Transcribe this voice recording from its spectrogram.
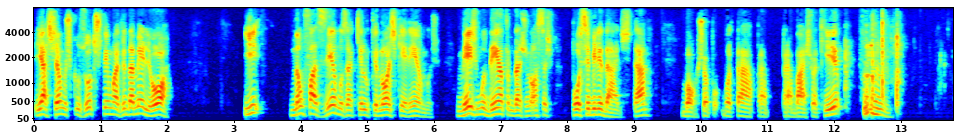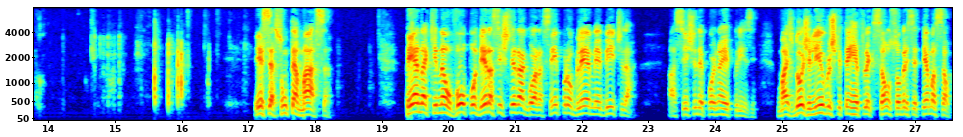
e achamos que os outros têm uma vida melhor. E não fazemos aquilo que nós queremos, mesmo dentro das nossas possibilidades, tá? Bom, deixa eu botar para baixo aqui. Esse assunto é massa. Pena que não vou poder assistir agora, sem problema, Ebitda. Assiste depois na reprise. Mas dois livros que têm reflexão sobre esse tema são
